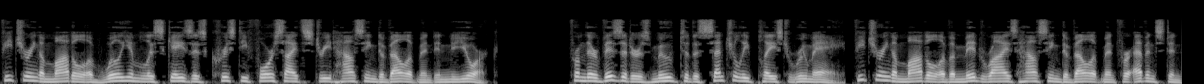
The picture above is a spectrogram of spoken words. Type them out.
featuring a model of William Lescaze's Chrystie-Forsyth Street housing development in New York. From there visitors moved to the centrally placed Room A, featuring a model of a mid-rise housing development for Evanston,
